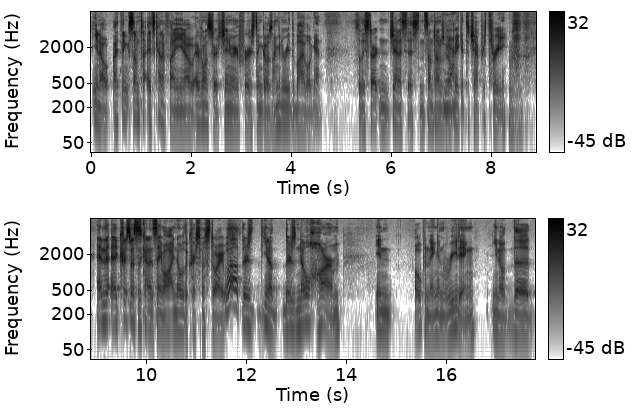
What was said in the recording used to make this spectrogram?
you know, I think sometimes it's kind of funny. You know, everyone starts January first and goes, "I'm going to read the Bible again." So they start in Genesis, and sometimes we yeah. don't make it to chapter 3 mm-hmm. And, and Christmas is kind of the same. Oh, I know the Christmas story. Well, there's you know, there's no harm in opening and reading, you know, the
